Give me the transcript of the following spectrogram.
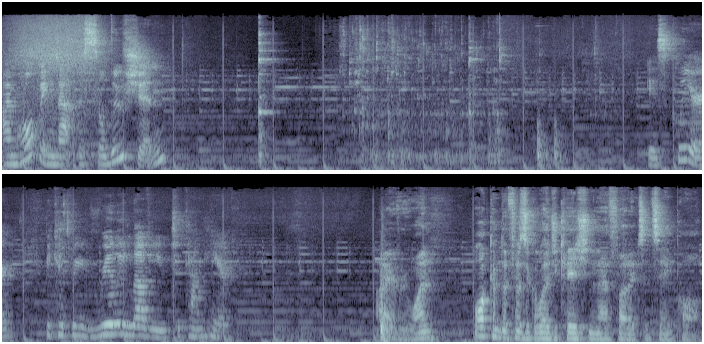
I'm hoping that the solution is clear because we really love you to come here. Hi, everyone. Welcome to Physical Education and Athletics at St. Paul.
